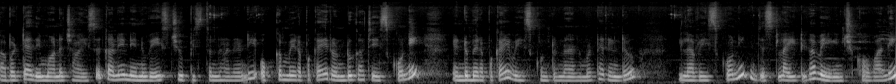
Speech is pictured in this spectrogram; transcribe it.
కాబట్టి అది మన చాయిస్ కానీ నేను వేసి చూపిస్తున్నానండి. ఒక్క మిరపకాయ రెండుగా చేసుకొని ఎండుమిరపకాయ వేసుకుంటున్నాను అనమాట రెండు ఇలా వేసుకొని జస్ట్ లైట్గా వేయించుకోవాలి.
